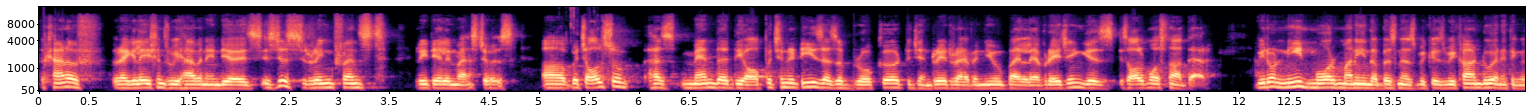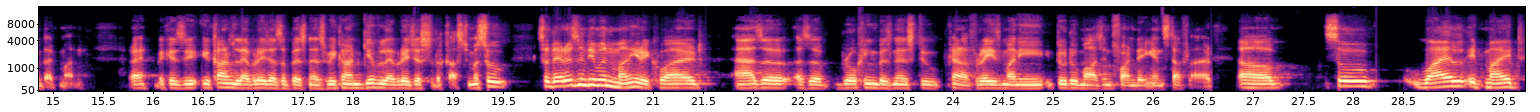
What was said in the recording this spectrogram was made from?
the kind of regulations we have in India is, is just ring fenced retail investors, uh, which also has meant that the opportunities as a broker to generate revenue by leveraging is, is almost not there. We don't need more money in the business because we can't do anything with that money, right? Because you, you can't leverage as a business. We can't give leverages to the customer. So, so there isn't even money required as a as a broking business to kind of raise money to do margin funding and stuff like that. Uh, so while it might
